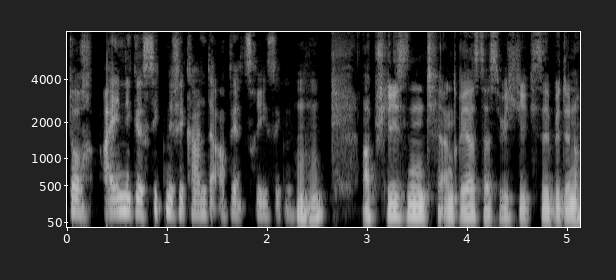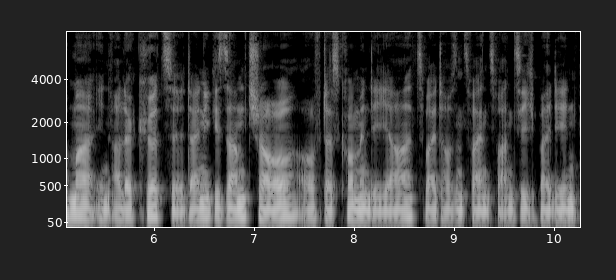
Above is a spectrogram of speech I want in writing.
doch einige signifikante Abwärtsrisiken. Mhm. Abschließend, Andreas, das Wichtigste bitte nochmal in aller Kürze. Deine Gesamtschau auf das kommende Jahr 2022 bei den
